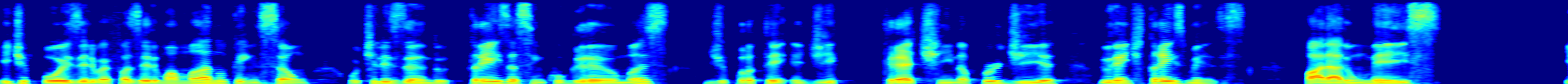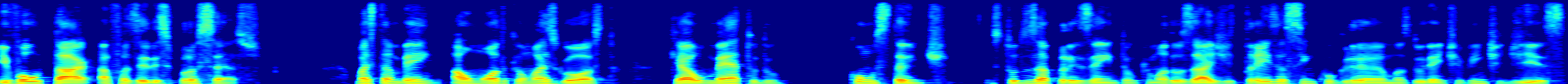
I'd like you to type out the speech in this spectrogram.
e depois ele vai fazer uma manutenção utilizando 3 a 5 gramas de, prote... de creatina por dia durante 3 meses. Parar um mês e voltar a fazer esse processo. Mas também há um modo que eu mais gosto, que é o método constante. Estudos apresentam que uma dosagem de 3 a 5 gramas durante 20 dias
